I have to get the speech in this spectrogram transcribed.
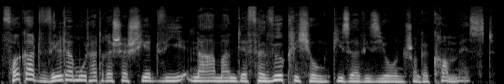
Volkert Wildermuth hat recherchiert, wie nah man der Verwirklichung dieser Vision schon gekommen ist.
